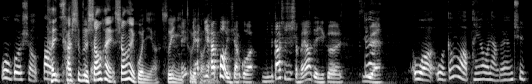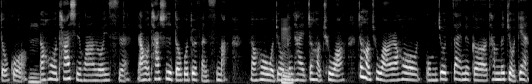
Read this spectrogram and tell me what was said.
握过手，抱他一下他是不是伤害伤害过你啊？所以你哎特别讨厌他。你还抱一下过？你们当时是什么样的一个机缘？我我跟我朋友两个人去德国，嗯然后他喜欢罗伊斯，然后他是德国队粉丝嘛，然后我就跟他正好去玩，正好去玩，然后我们就在那个他们的酒店，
